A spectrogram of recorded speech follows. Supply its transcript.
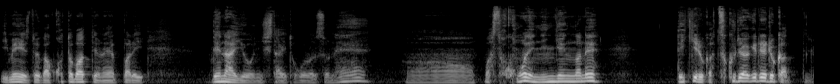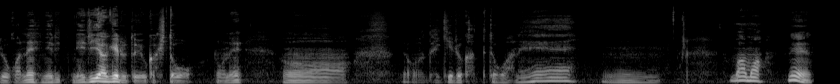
イメージというか言葉っていうのはやっぱり出ないようにしたいところですよね。あまあ、そこまで人間がね、できるか作り上げれるかっていうのがね、練り練り上げるというか人のね、うん、できるかってとこはね、うん。まあまあね、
